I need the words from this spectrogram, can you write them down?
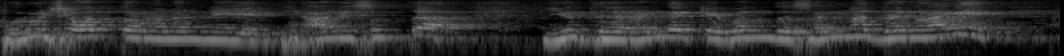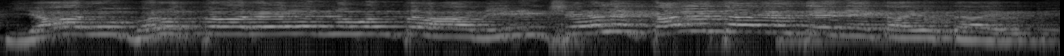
ಪುರುಷೋತ್ತಮನನ್ನೇ ಧ್ಯಾನಿಸುತ್ತಾ ಯುದ್ಧ ರಂಗಕ್ಕೆ ಬಂದು ಸನ್ನದ್ಧನಾಗಿ ಯಾರು ಬರುತ್ತಾರೆ ಎನ್ನುವಂತಹ ನಿರೀಕ್ಷೆಯಲ್ಲಿ ಕಾಯುತ್ತಾ ಇರುತ್ತೇನೆ ಕಾಯುತ್ತಾ ಇರುತ್ತೇನೆ.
